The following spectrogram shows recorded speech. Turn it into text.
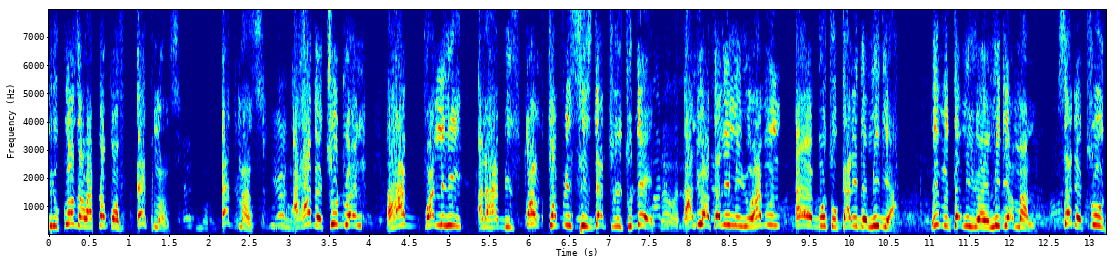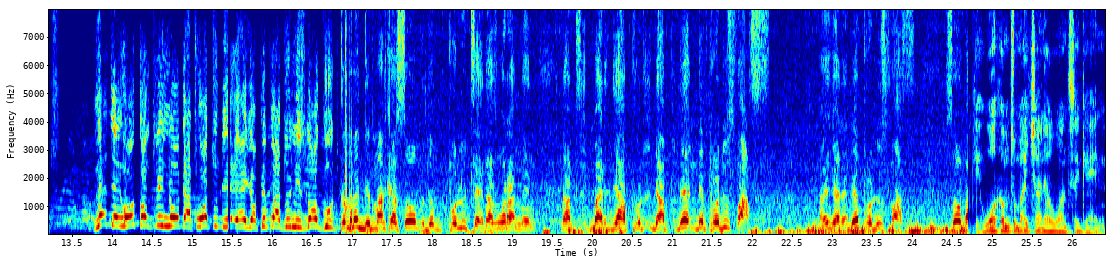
You close our shop for eight months. Eight months. I have a children, I have family, and I have been suffering since then to today. And you are telling me you haven't able to carry the media. If you tell me you are a media man, say the truth. Let the whole country know that what the, uh, your people are doing is not good. To make the market so polluted, that's what I mean. That, but they, are, they, are, they, they produce fast. I get it, they produce fast. So, okay, welcome to my channel once again.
